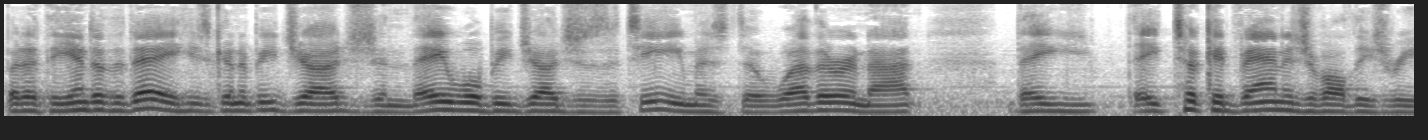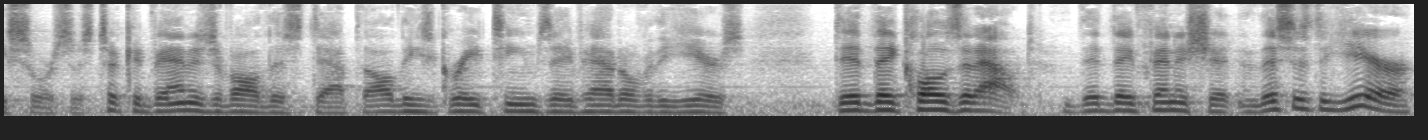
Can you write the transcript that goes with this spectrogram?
but at the end of the day, he's going to be judged, and they will be judged as a team as to whether or not they they took advantage of all these resources, took advantage of all this depth, all these great teams they've had over the years. Did they close it out? Did they finish it? And this is the year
